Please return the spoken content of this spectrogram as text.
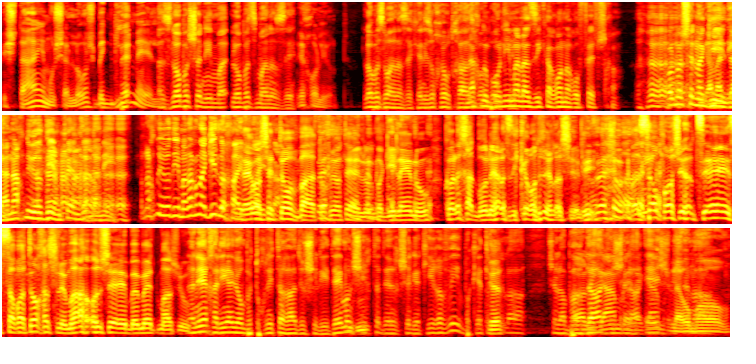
בשתיים או שלוש בגימל. אז לא בשנים, לא בזמן הזה. יכול להיות. לא בזמן הזה, כי אני זוכר אותך אז בבוקר. אנחנו בונים על הזיכרון הרופף שלך. כל מה שנגיד. אנחנו יודעים, כן. גם אני. אנחנו יודעים, אנחנו נגיד לך זה איפה מה היית. שטוב בתוכניות האלו, בגילנו, כל אחד בונה על הזיכרון של השני. בסוף או שיוצא סבתוכה שלמה, או שבאמת משהו. נניח, אני היום בתוכנית הרדיו שלי די ממשיך את הדרך של יקיר אביב, בקטע כן. של של הברדק לגמרי. האש. ושל ה- להומור.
